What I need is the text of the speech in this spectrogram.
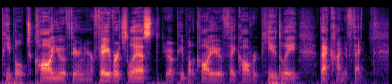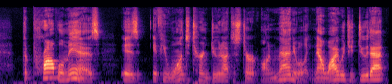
people to call you if they're in your favorites list, you people to call you if they call repeatedly, that kind of thing. The problem is is if you want to turn Do Not Disturb on manually. Now why would you do that?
